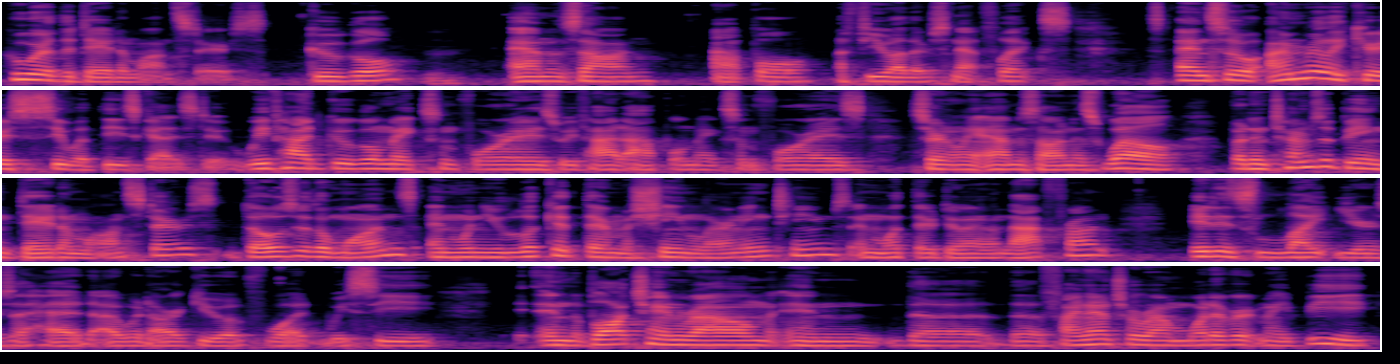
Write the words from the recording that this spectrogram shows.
who are the data monsters? Google, Amazon, Apple, a few others, Netflix. And so I'm really curious to see what these guys do. We've had Google make some forays, we've had Apple make some forays, certainly Amazon as well. But in terms of being data monsters, those are the ones. And when you look at their machine learning teams and what they're doing on that front, it is light years ahead, I would argue, of what we see in the blockchain realm, in the, the financial realm, whatever it may be.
